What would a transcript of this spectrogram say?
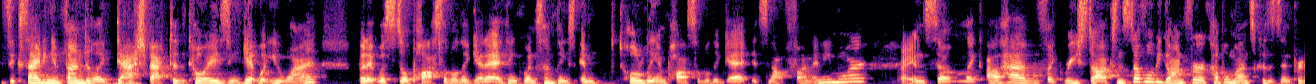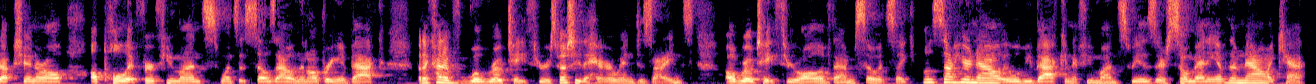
It's exciting and fun to like dash back to the toys and get what you want, but it was still possible to get it. I think when something's Im- totally impossible to get, it's not fun anymore. Right. And so like I'll have like restocks and stuff will be gone for a couple months because it's in production or I'll I'll pull it for a few months once it sells out and then I'll bring it back. But I kind of will rotate through, especially the heroine designs. I'll rotate through all of them. So it's like, well, it's not here now. It will be back in a few months because there's so many of them now. I can't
